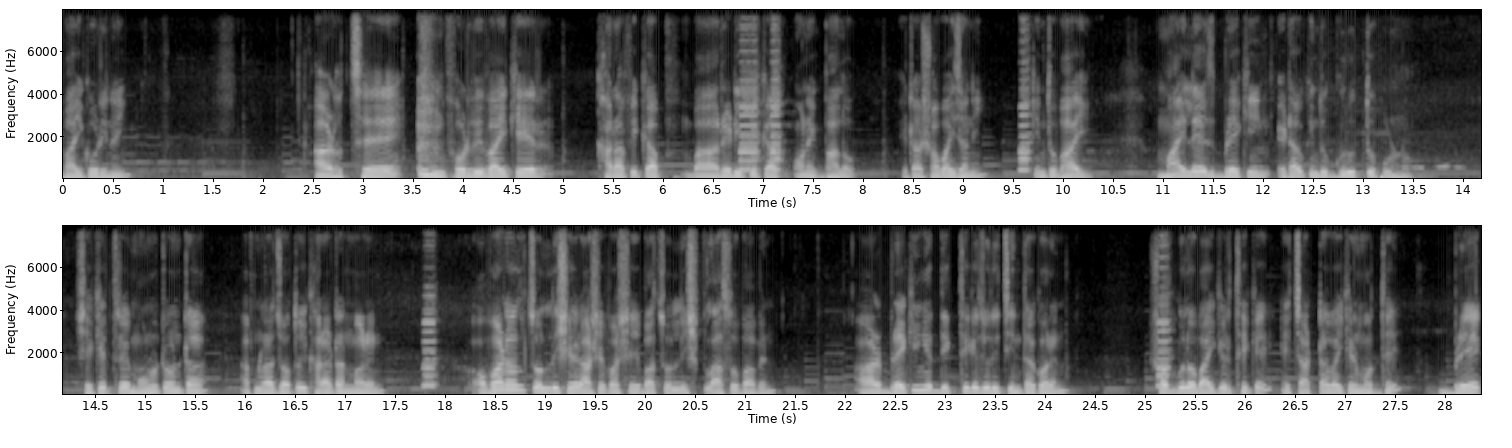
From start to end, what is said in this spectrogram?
বাই করি নাই। আর হচ্ছে, ফোর বি বাইকের খারাপ পিক বা রেডি পিক অনেক ভালো, এটা সবাই জানি। কিন্তু ভাই মাইলেজ ব্রেকিং এটাও কিন্তু গুরুত্বপূর্ণ। সেক্ষেত্রে মনোটনটা আপনারা যতই খারাটান মারেন ওভারঅল চল্লিশের আশেপাশে বা চল্লিশ প্লাসও পাবেন। আর ব্রেকিংয়ের দিক থেকে যদি চিন্তা করেন, সবগুলো বাইকের থেকে এই চারটা বাইকের মধ্যে ব্রেক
